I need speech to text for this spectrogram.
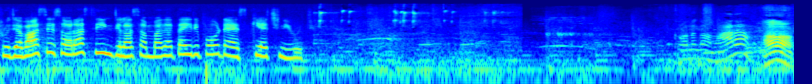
फिरोजाबाद से सौरभ सिंह जिला संवाददाता की report S K H news हमारा? हाँ।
